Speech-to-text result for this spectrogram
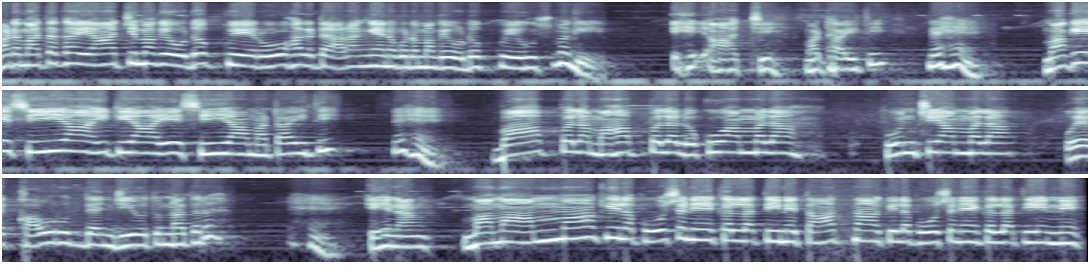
මට මතක ආච්චි මගේ ඔඩොක්වේ රෝහලට අරංයනකොට මගේ ඔඩොක්වේ හුස්මගේ. ඒ ආච්චි මට අයිති නැහැ. මගේ සීයා හිටියා ඒ සීයා මට අයිති නැහැ. බාප්පල මහප්පල ලොකු අම්මලා පුංචි අම්මලා ඔය කවුරුත් දැන් ජීවතුන් අතර එහෙනම් මම අම්මා කියලා පෝෂණය කල්ලා තියනෙ තාත්නා කියලා පෝෂණය කල්ලා තියෙන්නේ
